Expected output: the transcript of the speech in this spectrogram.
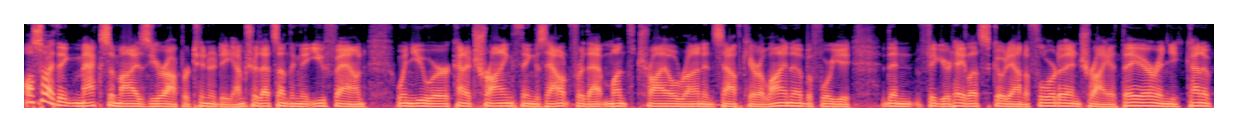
also, I think, maximize your opportunity. I'm sure that's something that you found when you were kind of trying things out for that month trial run in South Carolina before you then figured, hey, let's go down to Florida and try it there. And you kind of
